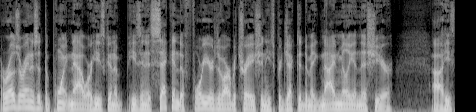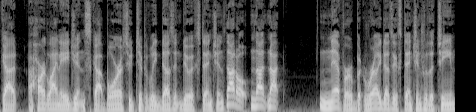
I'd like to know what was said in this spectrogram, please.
Arozarena's at the point now where he's going to he's in his second of four years of arbitration. He's projected to make nine million this year. Uh, he's got a hardline agent in Scott Boras who typically doesn't do extensions. Not not not never, but rarely does extensions with a team.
